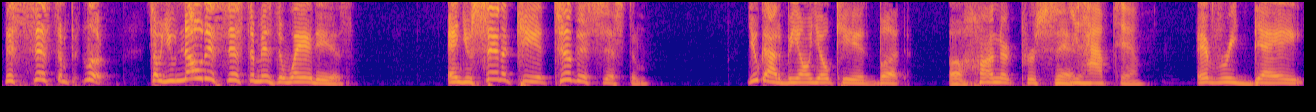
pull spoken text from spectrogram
This system, look, so you know this system is the way it is, and you send a kid to this system, you got to be on your kid's butt a hundred percent. You have to. Every day.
